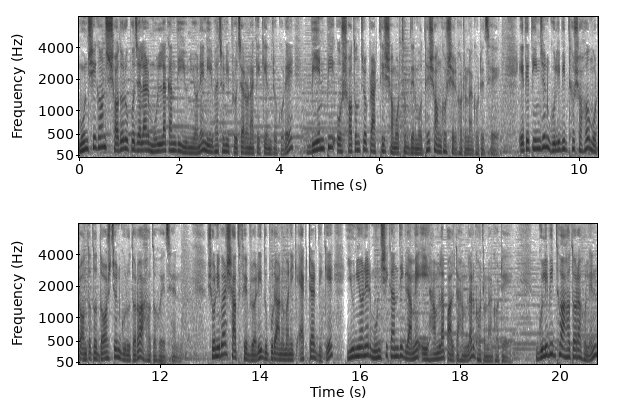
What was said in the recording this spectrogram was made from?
মুন্সীগঞ্জ সদর উপজেলার মুল্লাকান্দি ইউনিয়নে নির্বাচনী প্রচারণাকে কেন্দ্র করে বিএনপি ও স্বতন্ত্র প্রার্থীর সমর্থকদের মধ্যে সংঘর্ষের ঘটনা ঘটেছে। এতে তিনজন গুলিবিদ্ধ সহ মোট অন্তত জন গুরুতর আহত হয়েছেন। শনিবার সাত ফেব্রুয়ারি দুপুর আনুমানিক একটার দিকে ইউনিয়নের মুন্সীকান্দি গ্রামে এই হামলা পাল্টা হামলার ঘটনা ঘটে। গুলিবিদ্ধ আহতরা হলেন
